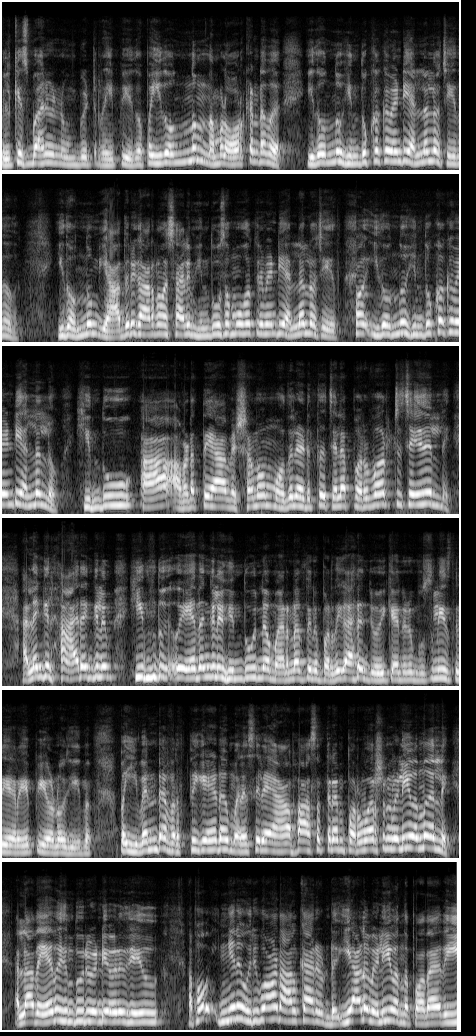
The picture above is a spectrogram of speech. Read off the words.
ബിൽക്കിസ് ബാനുവിന്റെ മുമ്പിൽ വെച്ചിട്ട് റേപ്പ് ചെയ്തു. അപ്പോൾ ഇതൊന്നും നമ്മൾ ഓർക്കേണ്ടത് ഇതൊന്നും ഹിന്ദുക്കൾക്ക് വേണ്ടി അല്ലല്ലോ ചെയ്തത്. ഇതൊന്നും യാതൊരു കാരണവശാലും ഹിന്ദു സമൂഹത്തിന് വേണ്ടി അല്ലല്ലോ ചെയ്തത്. അപ്പോൾ ഇതൊന്നും ഹിന്ദുക്കൾക്ക് വേണ്ടി അല്ലല്ലോ. ഹിന്ദു ആ അവിടുത്തെ ആ വിഷമം മുതലെടുത്ത് ചില പെർവേർട്ട് ചെയ്തല്ലേ? അല്ലെങ്കിൽ ആരെങ്കിലും ഹിന്ദു ഏതെങ്കിലും ഹിന്ദുവിന്റെ മരണത്തിന് പ്രതികാരം ചോദിക്കാൻ ഒരു മുസ്ലിം സ്ത്രീയെ റേപ്പ് ചെയ്യണോ ചെയ്യുന്നത്? അപ്പോൾ ഇവന്റെ വൃത്തികേട് മനസ്സിലെ ആഭാസത്തരം പെർവേർഷൻ വെളി വന്നതല്ലേ? അല്ലാതെ ഏത് ഹിന്ദുവിന് വേണ്ടി അവർ ചെയ്തത്? അപ്പോൾ ഇങ്ങനെ ഒരുപാട് ആൾക്കാരുണ്ട്. ഇയാൾ വെളി വന്നപ്പോൾ അതായത് ഈ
